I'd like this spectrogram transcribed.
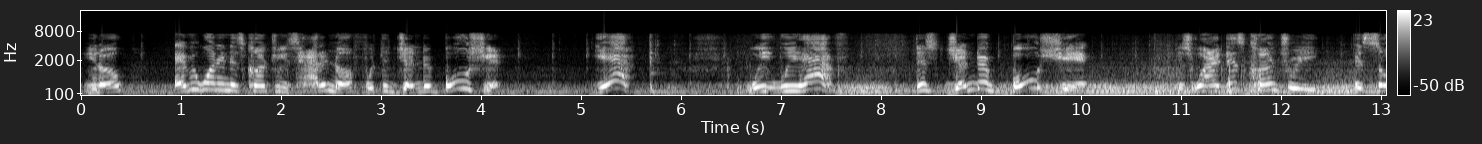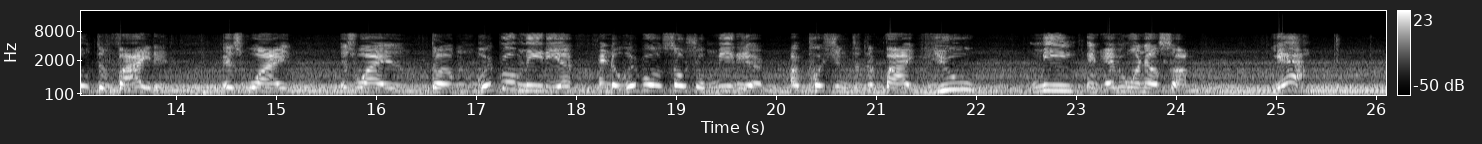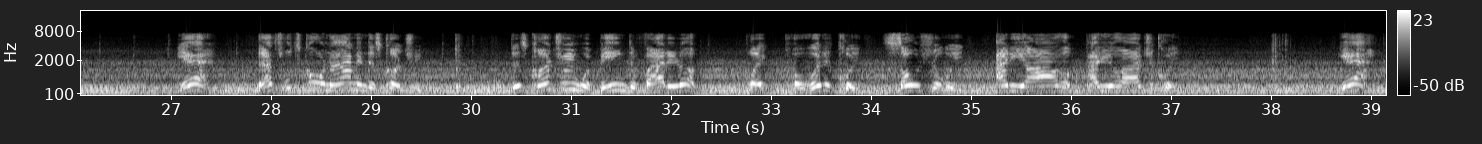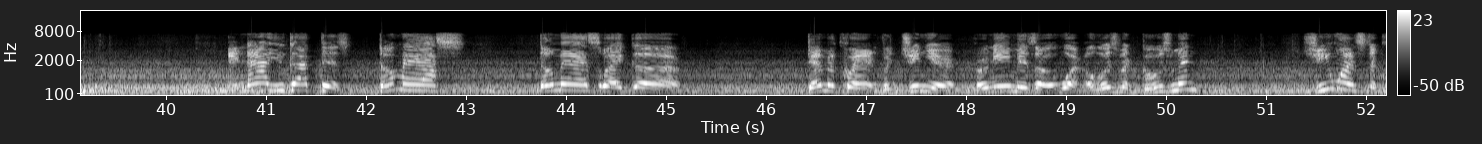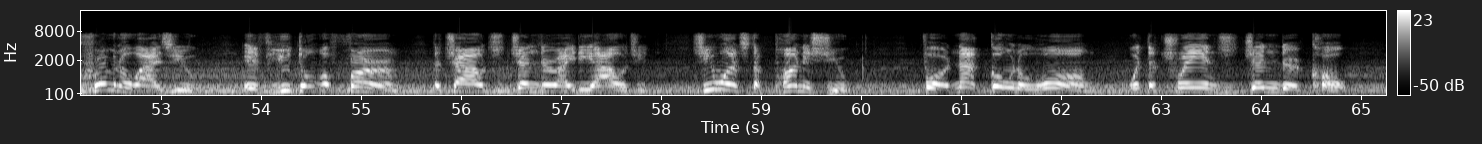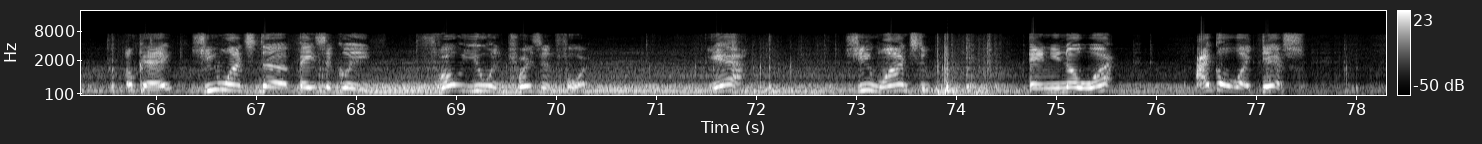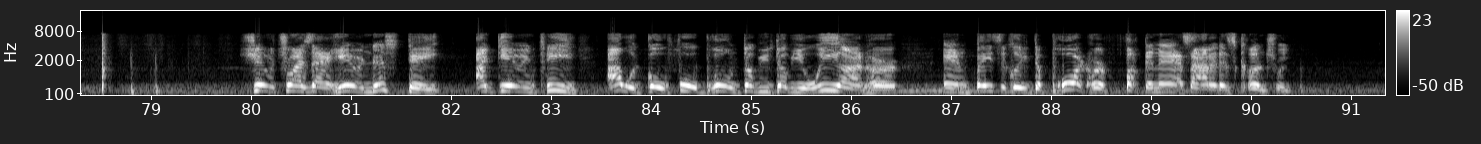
You know? Everyone in this country has had enough with the gender bullshit. Yeah. We we have. This gender bullshit is why this country is so divided. Is why is why the liberal media and the liberal social media are pushing to divide you, me, and everyone else up. Yeah. Yeah. That's what's going on in this country. This country, we're being divided up, like politically, socially, ideolo- ideologically. Yeah. And now you got this dumbass, dumbass like uh, Democrat in Virginia. Her name is uh, what? Elizabeth Guzman. She wants to criminalize you if you don't affirm the child's gender ideology. She wants to punish you for not going along with the transgender cult. Okay? She wants to basically throw you in prison for it. Yeah. She wants to. And you know what? I go like this. She ever tries that here in this state, I guarantee I would go full blown WWE on her and basically deport her fucking ass out of this country.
